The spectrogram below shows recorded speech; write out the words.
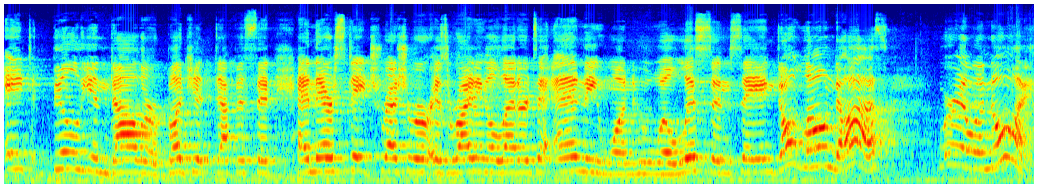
$8 billion budget deficit, and their state treasurer is writing a letter to anyone who will listen saying, Don't loan to us, we're Illinois.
